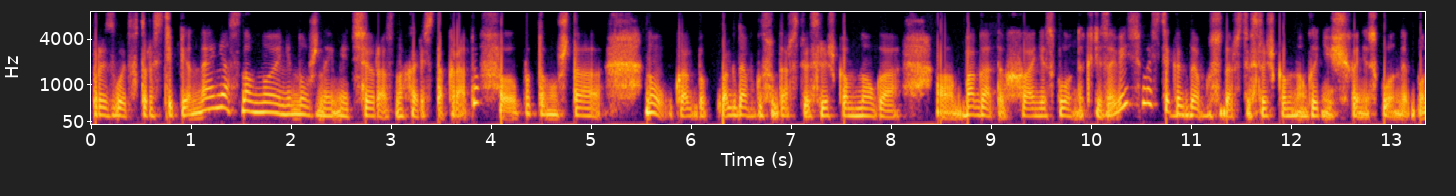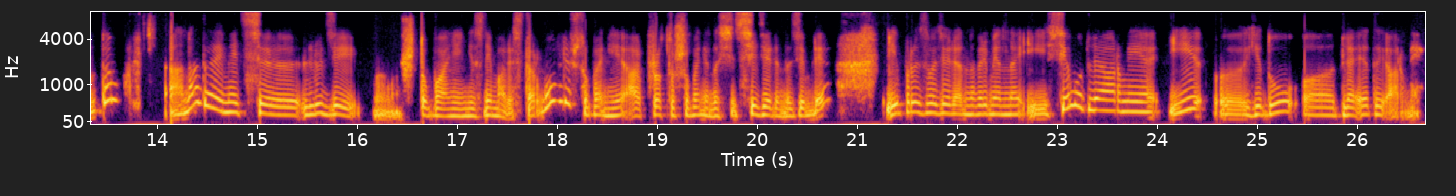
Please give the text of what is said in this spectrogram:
производят второстепенное, а не основное. Не нужно иметь разных аристократов, потому что, ну, как бы, когда в государстве слишком много богатых, они склонны к независимости, когда в государстве слишком много нищих, они склонны к бунтам. А надо иметь э, людей, чтобы они не занимались торговлей, чтобы они, а просто чтобы они сидели на земле и производили одновременно и силу для армии, и э, еду э, для этой армии.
